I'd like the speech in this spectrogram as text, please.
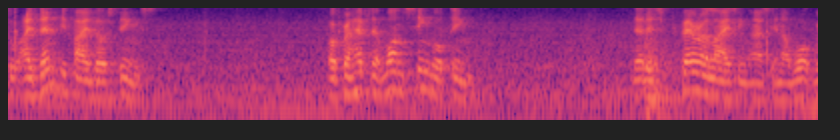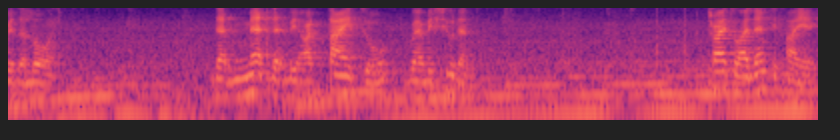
to identify those things. Or perhaps that one single thing that is paralyzing us in our walk with the Lord. That mat that we are tied to where we shouldn't. Try to identify it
